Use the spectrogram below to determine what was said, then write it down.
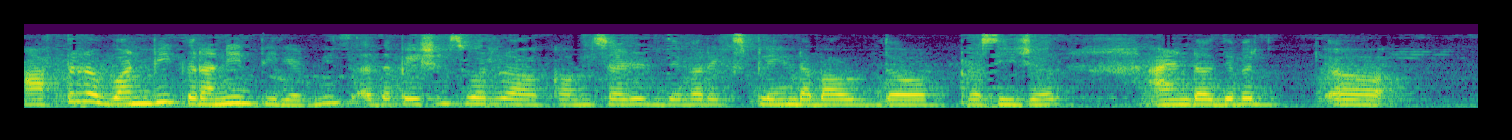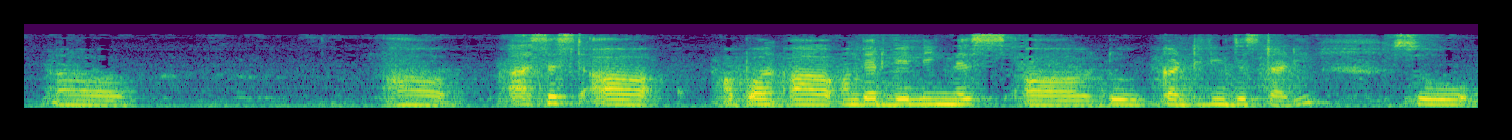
After a one week run-in period means uh, the patients were uh, counseled, they were explained about the procedure and uh, they were uh, uh, assessed upon on their willingness to continue the study. So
